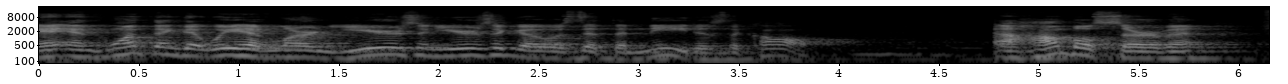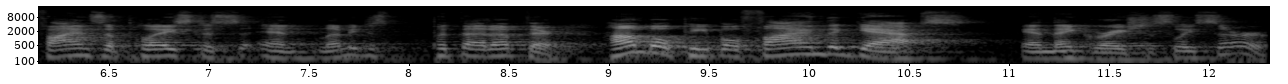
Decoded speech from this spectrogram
and, one thing that we have learned years and years ago is that the need is the call a humble servant finds a place to and let me just put that up there humble people find the gaps and they graciously serve.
